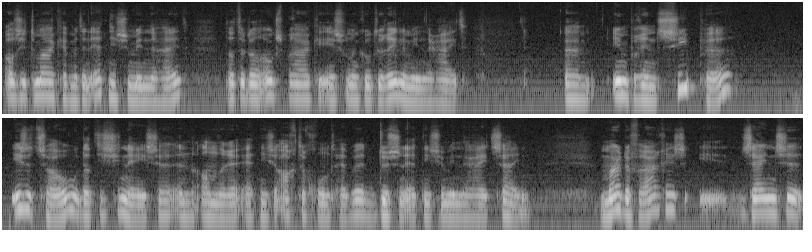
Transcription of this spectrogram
als je te maken hebt met een etnische minderheid, dat er dan ook sprake is van een culturele minderheid. Um, in principe is het zo dat die Chinezen een andere etnische achtergrond hebben, dus een etnische minderheid zijn. Maar de vraag is, zijn ze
